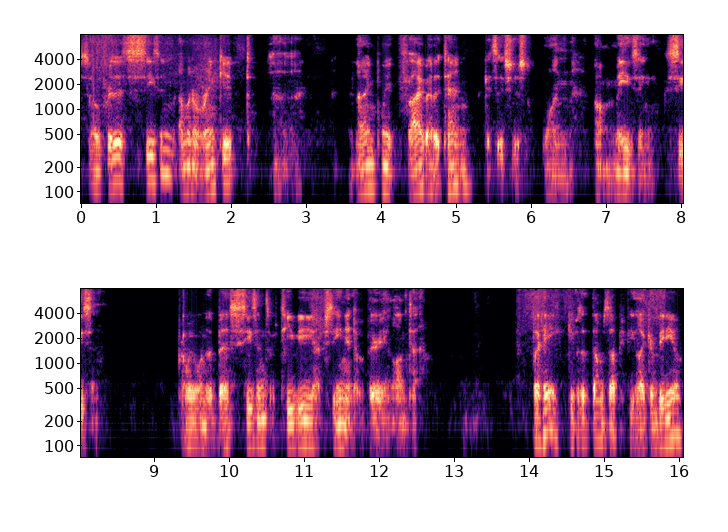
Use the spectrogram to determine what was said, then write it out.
So for this season, I'm going to rank it uh, 9.5 out of 10 because it's just one amazing season. Probably one of the best seasons of TV I've seen in a very long time. But hey, give us a thumbs up if you like our video.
